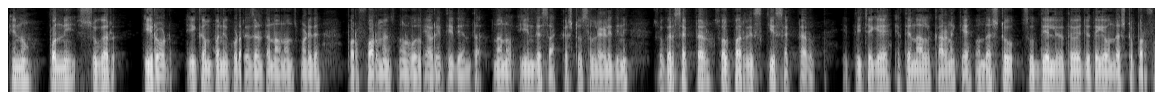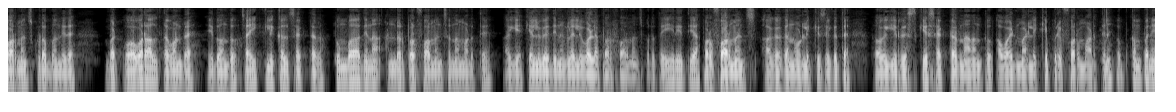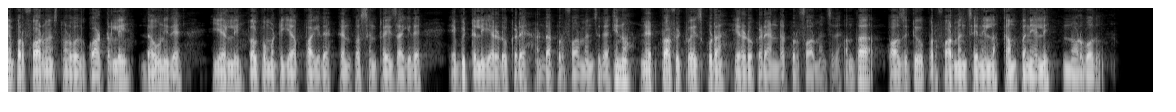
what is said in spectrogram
ಇನ್ನು ಪೊನ್ನಿ ಶುಗರ್ ಈ ರೋಡ್ ಈ ಕಂಪನಿ ಕೂಡ ರಿಸಲ್ಟ್ ಅನ್ನು ಅನೌನ್ಸ್ ಮಾಡಿದೆ. ಪರ್ಫಾರ್ಮೆನ್ಸ್ ನೋಡಬಹುದು ಯಾವ ರೀತಿ ಇದೆ ಅಂತ. ನಾನು ಈ ಹಿಂದೆ ಸಾಕಷ್ಟು ಸಲ ಹೇಳಿದ್ದೀನಿ. ಶುಗರ್ ಸೆಕ್ಟರ್ ಸ್ವಲ್ಪ ರಿಸ್ಕಿ ಸೆಕ್ಟರ್ ಇತ್ತೀಚೆಗೆ ಎಥೆನಾಲ್ ಕಾರಣಕ್ಕೆ ಒಂದಷ್ಟು ಸುದ್ದಿಯಲ್ಲಿರ್ತವೆ, ಜೊತೆಗೆ ಒಂದಷ್ಟು ಪರ್ಫಾರ್ಮೆನ್ಸ್ ಕೂಡ ಬಂದಿದೆ. ಬಟ್ ಓವರ್ ಆಲ್ ತಗೊಂಡ್ರೆ ಇದೊಂದು ಸೈಕ್ಲಿಕಲ್ ಸೆಕ್ಟರ್ ತುಂಬಾ ದಿನ ಅಂಡರ್ ಪರ್ಫಾರ್ಮೆನ್ಸ್ ಅನ್ನ ಮಾಡುತ್ತೆ. ಹಾಗೆ ಕೆಲವೇ ದಿನಗಳಲ್ಲಿ ಒಳ್ಳೆ ಪರ್ಫಾರ್ಮೆನ್ಸ್ ಬರುತ್ತೆ. ಈ ರೀತಿಯ ಪರ್ಫಾರ್ಮೆನ್ಸ್ ಆಗಾಗ ನೋಡ್ಲಿಕ್ಕೆ ಸಿಗುತ್ತೆ. ಹಾಗಾಗಿ ರಿಸ್ಕಿ ಸೆಕ್ಟರ್ ನಾನಂತೂ ಅವಾಯ್ಡ್ ಮಾಡ್ಲಿಕ್ಕೆ ಪ್ರಿಫರ್ ಮಾಡ್ತೀನಿ. ಕಂಪನಿಯ ಪರ್ಫಾರ್ಮೆನ್ಸ್ ನೋಡಬಹುದು ಕ್ವಾರ್ಟರ್ಲಿ ಡೌನ್ ಇದೆ. ಇಯರ್ಲಿ ಸ್ವಲ್ಪ ಮಟ್ಟಿಗೆ ಅಪ್ ಆಗಿದೆ ಟೆನ್ ಪರ್ಸೆಂಟ್ ರೈಸ್ ಆಗಿದೆ. ಎಬಿಟ್ ಅಲ್ಲಿ ಎರಡು ಕಡೆ ಅಂಡರ್ ಪರ್ಫಾರ್ಮೆನ್ಸ್ ಇದೆ. ಇನ್ನು ನೆಟ್ ಪ್ರಾಫಿಟ್ ವೈಸ್ ಕೂಡ ಎರಡು ಕಡೆ ಅಂಡರ್ ಪರ್ಫಾರ್ಮೆನ್ಸ್ ಇದೆ. ಅಂತ ಪಾಸಿಟಿವ್ ಪರ್ಫಾರ್ಮೆನ್ಸ್ ಏನಿಲ್ಲ ಕಂಪನಿಯಲ್ಲಿ ನೋಡಬಹುದು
